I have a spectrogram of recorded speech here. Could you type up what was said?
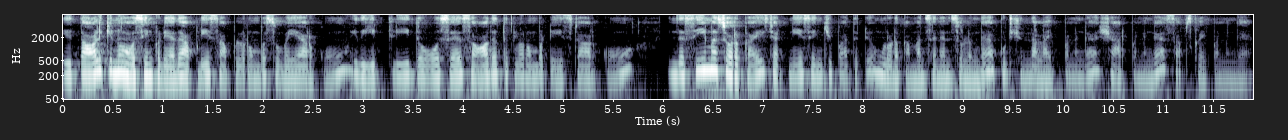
இது தாளிக்கணும் அவசியம் கிடையாது. அப்படியே சாப்பிட ரொம்ப சுவையாக இருக்கும். இது இட்லி தோசை சாதத்துக்குலாம் ரொம்ப டேஸ்ட்டாக இருக்கும். இந்த சீமை சொரக்காய் சட்னியை செஞ்சு பார்த்துட்டு உங்களோட கமெண்ட்ஸ் என்னென்னு சொல்லுங்கள் பிடிச்சிருந்தா லைக் பண்ணுங்கள் ஷேர் பண்ணுங்கள் சப்ஸ்கிரைப் பண்ணுங்கள்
